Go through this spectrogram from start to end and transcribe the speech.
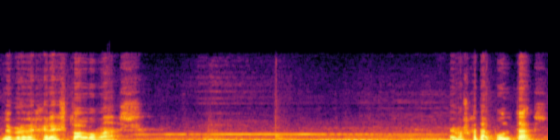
De proteger esto algo más. Tenemos catapultas.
